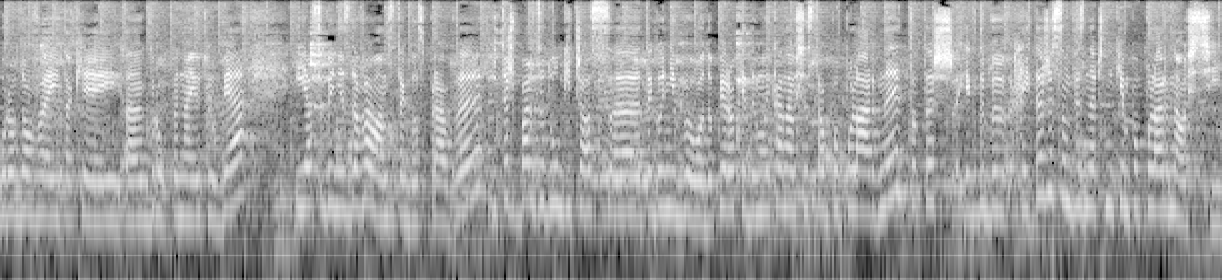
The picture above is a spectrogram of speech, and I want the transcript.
urodowej takiej e, grupy na YouTubie. I ja sobie nie zdawałam z tego sprawy i też bardzo długi czas e, tego nie było. Dopiero kiedy mój kanał się stał popularny, to też jak gdyby hejterzy są wyznacznikiem popularności.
